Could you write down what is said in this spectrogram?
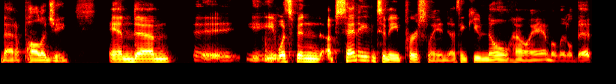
that apology. And um, uh, what's been upsetting to me personally, and I think you know how I am a little bit.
